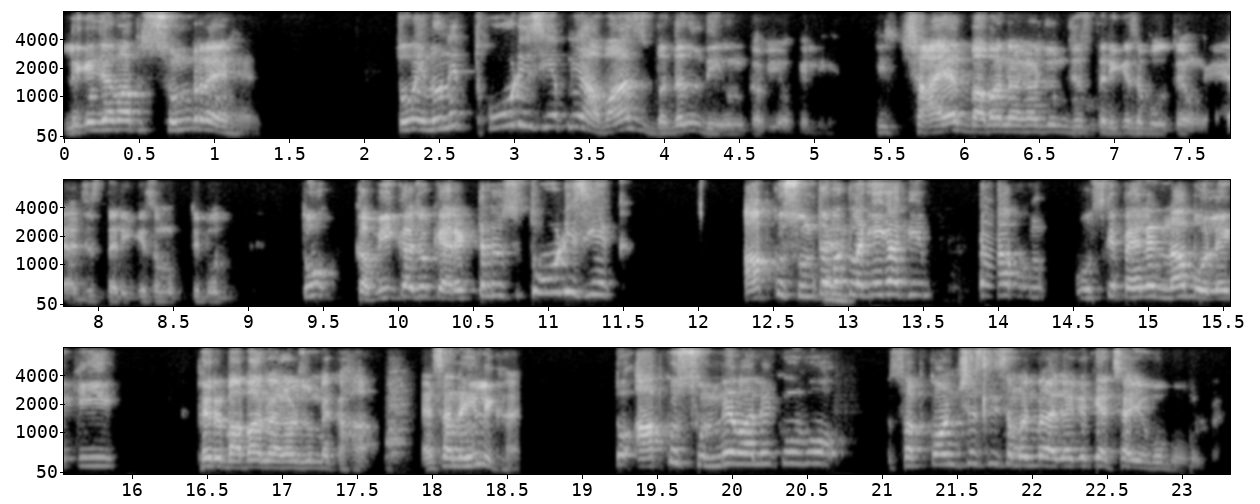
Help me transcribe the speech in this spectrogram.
लेकिन जब आप सुन रहे हैं तो इन्होंने थोड़ी सी अपनी आवाज़ बदल दी उन कवियों के लिए कि शायद बाबा नागार्जुन जिस तरीके से बोलते होंगे या जिस तरीके से मुक्ति बोध तो कवि का जो कैरेक्टर है उससे थोड़ी सी एक आपको सुनते वक्त लगेगा कि आप उसके पहले ना बोले कि फिर बाबा नागार्जुन ने कहा। ऐसा नहीं लिखा है। तो आपको सुनने वाले को वो सबकॉन्शियसली समझ में आ जाएगा कि अच्छा ये वो बोल रहे हैं।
